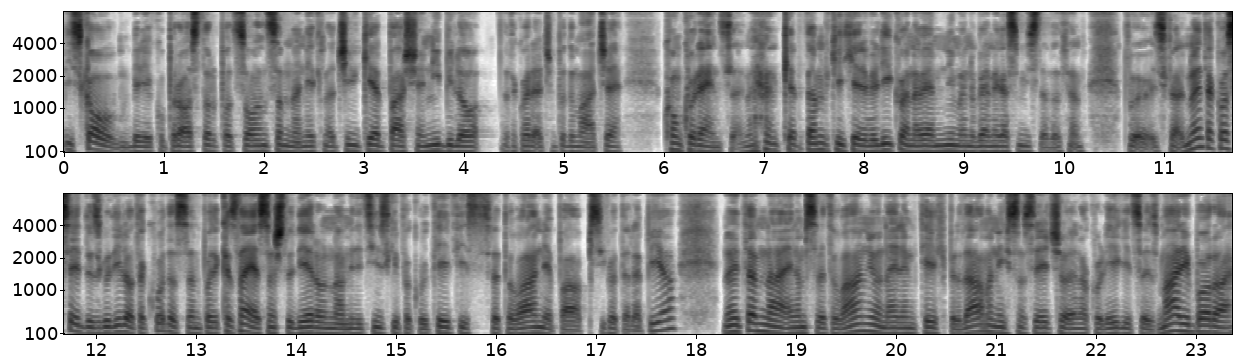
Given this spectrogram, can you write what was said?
iskal, bi rekel, prostor pod soncem na nek način, kjer pa še ni bilo da tako rečem po domače, konkurence. Ne? Ker tam, ki jih je veliko, ne vem, nima nobenega smisla, da tam iskam. No, in tako se je zgodilo, tako da sem, kasneje sem študiral na medicinski fakulteti svetovanje pa psihoterapijo. No, in tam na enem svetovanju, na enem teh predavanjih sem srečal eno kolegico iz Maribora.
